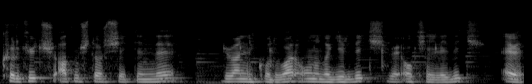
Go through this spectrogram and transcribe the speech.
43 64 şeklinde güvenlik kodu var. Onu da girdik ve okeyledik. Evet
